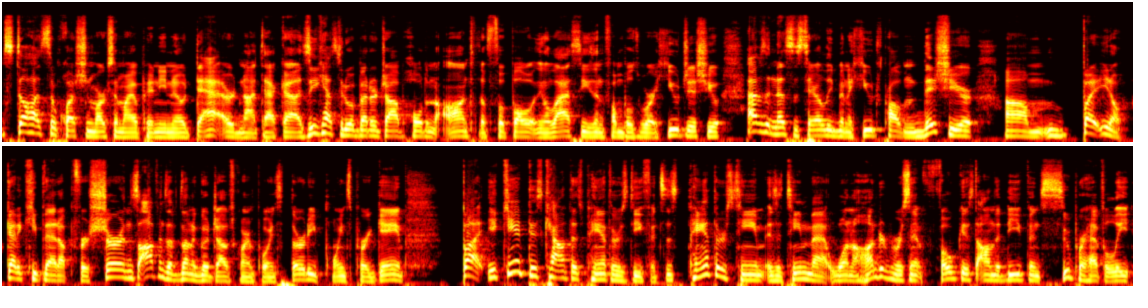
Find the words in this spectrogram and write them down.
still has some question marks in my opinion. You know, Dak or not Dak, uh, Zeke has to do a better job holding on to the football. You know, last season fumbles were a huge issue. Hasn't necessarily been a huge problem this year, um, but you know, got to keep that up for sure. And this offense have done a good job scoring points, 30 points per game. But you can't discount this Panthers defense. This Panthers team is a team that 100% focused on the defense super heavily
